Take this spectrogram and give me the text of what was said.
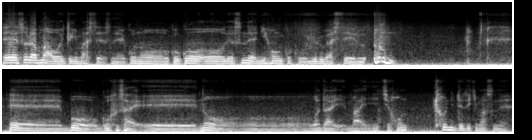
えーそれはまあ置いときましてですね、この、ここですね、日本国を揺るがしている、えー某ご夫妻えーの話題、毎日本当に出てきますね。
